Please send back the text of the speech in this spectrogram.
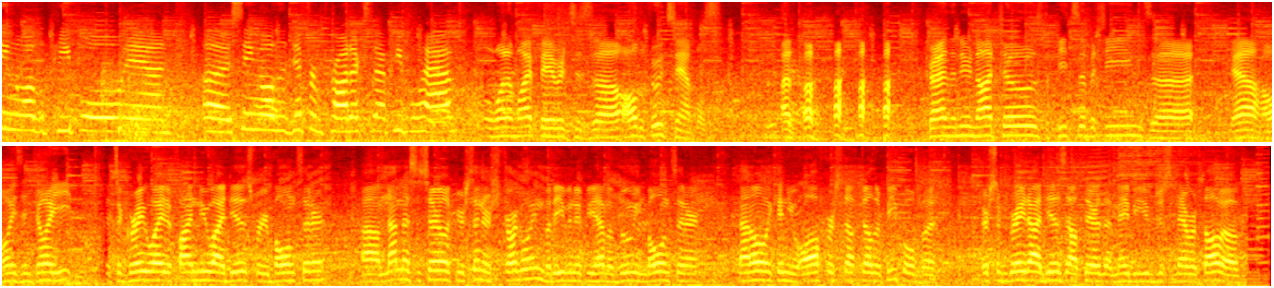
seeing all the people and uh, seeing all the different products that people have. One of my favorites is uh, all the food samples. I love trying the new nachos, the pizza machines. Uh, yeah, always enjoy eating. It's a great way to find new ideas for your bowling center. Um, not necessarily if your center's struggling, but even if you have a booming bowling center, not only can you offer stuff to other people, but there's some great ideas out there that maybe you've just never thought of.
